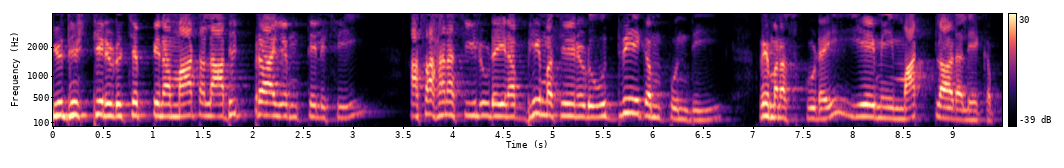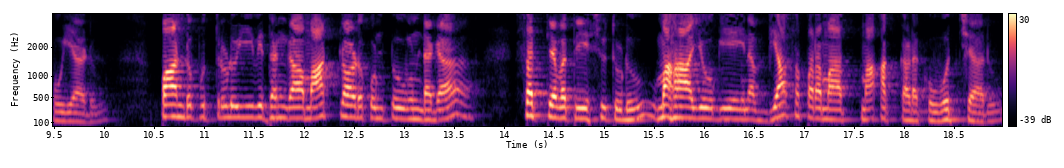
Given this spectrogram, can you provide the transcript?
యుధిష్ఠిరుడు చెప్పిన మాటల అభిప్రాయం తెలిసి అసహనశీలుడైన భీమసేనుడు ఉద్వేగం పొంది విమనస్కుడై ఏమీ మాట్లాడలేకపోయాడు. పాండుపుత్రులు ఈ విధంగా మాట్లాడుకుంటూ ఉండగా సత్యవతీసుతుడు మహాయోగి అయిన వ్యాస పరమాత్మ అక్కడకు వచ్చారు.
